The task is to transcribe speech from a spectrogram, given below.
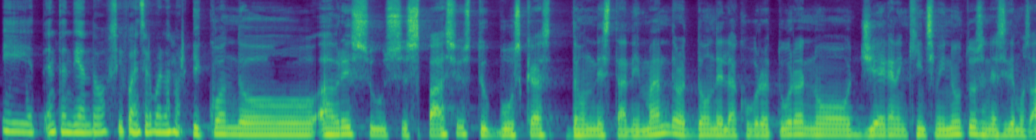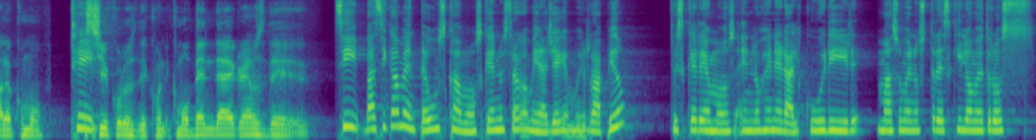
y entendiendo si pueden ser buenas marcas. Y cuando abres sus espacios, tú buscas dónde está demanda o dónde la cobertura no llegan en 15 minutos. Necesitamos algo como Sí. círculos de, como Venn diagrams de... Sí, básicamente buscamos que nuestra comida llegue muy rápido. Entonces queremos en lo general cubrir más o menos 3 kilómetros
